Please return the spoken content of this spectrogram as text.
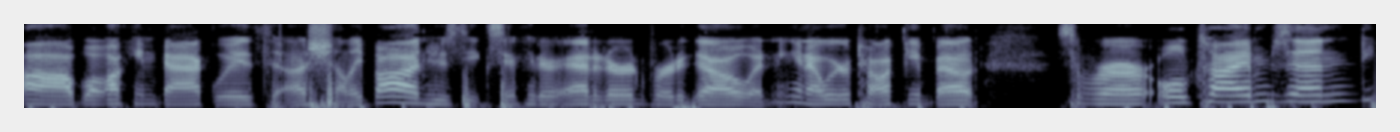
uh, walking back with uh, Shelly Bond, who's the executive editor at Vertigo, and you know, we were talking about of our old times and you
